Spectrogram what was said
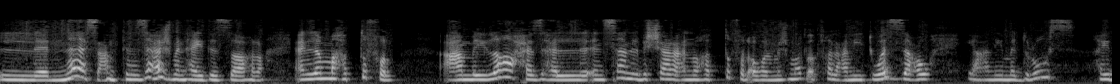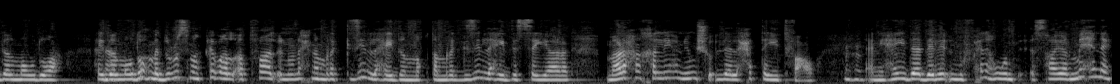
الناس عم تنزعج من هيدي الظاهرة يعني لما هالطفل عم يلاحظ هالإنسان اللي بالشارع أنه هالطفل أو هالمجموعة الأطفال عم يتوزعوا يعني مدروس هيدا الموضوع. هيدا نعم. الموضوع مدروس من قبل الأطفال إنه نحن مركزين لهيدي النقطة مركزين لهيدي السيارات. ما راح نخليهم يمشوا إلا لحتى يدفعوا. يعني هيدا دليل إنه فعلا هو صاير مهنة.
